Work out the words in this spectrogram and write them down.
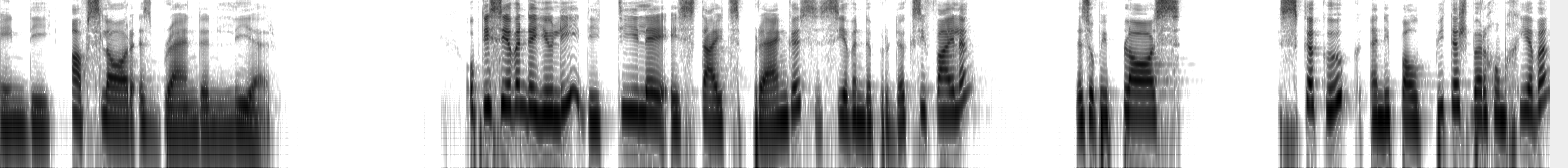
en die afslaer is Brandon Leer. Op die 7de Julie die Tile Estates Brangus se 7de produksieveiling. Dis op die plaas Skikhoek in die Paul Pietersburg omgewing.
